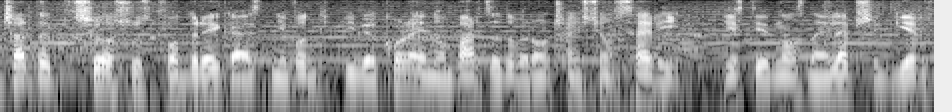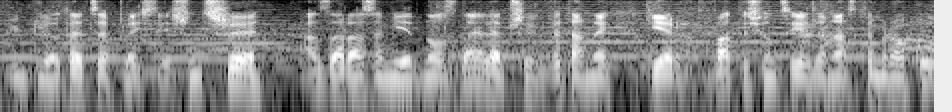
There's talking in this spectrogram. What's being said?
Uncharted 3 Oszustwo Drake'a jest niewątpliwie kolejną bardzo dobrą częścią serii. Jest jedną z najlepszych gier w bibliotece PlayStation 3, a zarazem jedną z najlepszych wydanych gier w 2011 roku.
